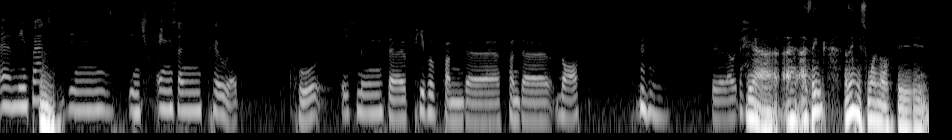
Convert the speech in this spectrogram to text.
And in fact, Mm. in in ancient period, hu is mean the people from the from the north. Do you know that? Yeah, I, I think I think it's one of the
